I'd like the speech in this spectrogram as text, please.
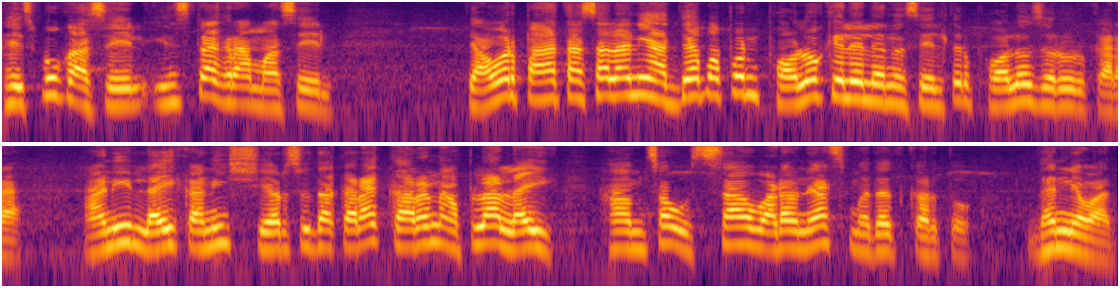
फेसबुक असेल इंस्टाग्राम असेल त्यावर पाहत असाल आणि अद्याप आपण फॉलो केलेलं नसेल तर फॉलो जरूर करा. आणि लाईक आणि शेअरसुद्धा करा कारण आपला लाईक हा आमचा उत्साह वाढवण्यास मदत करतो. धन्यवाद.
